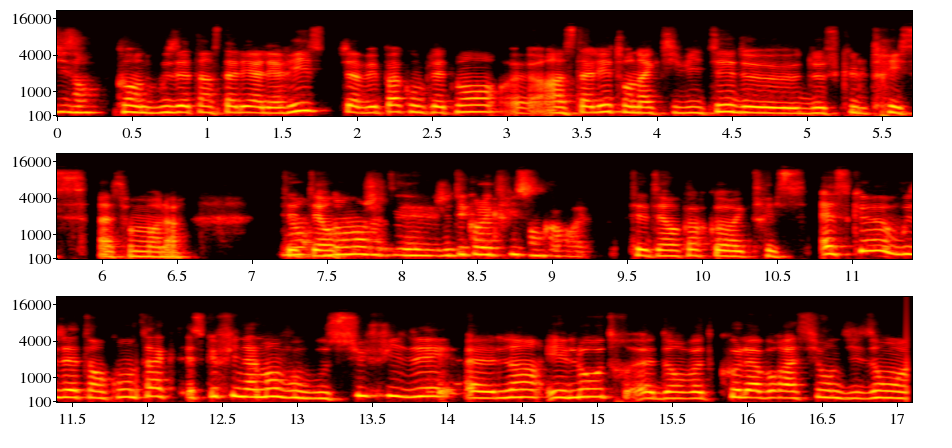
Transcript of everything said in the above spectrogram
Dix ans. Quand vous êtes installé à l'Éris, tu n'avais pas complètement euh, installé ton activité de, de sculptrice à ce moment-là? Non, non, non, j'étais, j'étais correctrice encore, ouais. Tu étais encore correctrice. Est-ce que vous êtes en contact Est-ce que finalement vous vous suffisez euh, l'un et l'autre euh, dans votre collaboration, disons,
